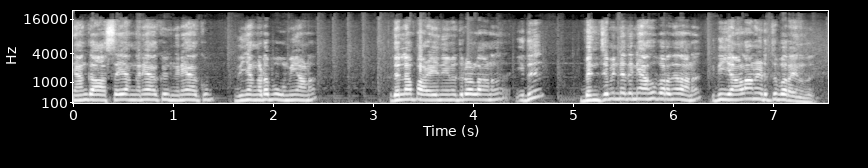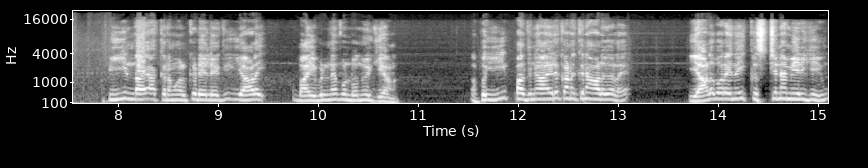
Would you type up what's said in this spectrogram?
ഞാൻ ഗാസയെ അങ്ങനെയാക്കും ഇങ്ങനെയാക്കും ഇത് ഞങ്ങളുടെ ഭൂമിയാണ് ഇതെല്ലാം പഴയ നിയമത്തിലുള്ളതാണ്. ഇത് ബെഞ്ചമിൻ നെതന്യാഹു പറഞ്ഞതാണ് ഇത് ഇയാളാണ് എടുത്തു പറയുന്നത്. അപ്പൊ ഈ ഉണ്ടായ അക്രമങ്ങൾക്കിടയിലേക്ക് ഇയാൾ ബൈബിളിനെ കൊണ്ടുവന്ന് വെക്കുകയാണ് അപ്പോൾ ഈ പതിനായിരക്കണക്കിന് ആളുകളെ ഇയാൾ പറയുന്ന ഈ ക്രിസ്ത്യൻ അമേരിക്കയും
